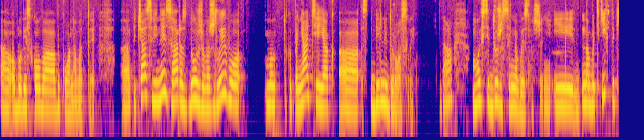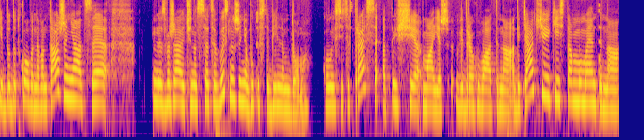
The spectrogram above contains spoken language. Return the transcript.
е, обов'язково виконувати. Е, Під час війни зараз дуже важливо таке поняття, як е, стабільний дорослий. Да? Ми всі дуже сильно виснажені. І на батьків такі додаткове навантаження це, незважаючи на все це виснаження, бути стабільним вдома. Коли всі ці стреси, а ти ще маєш відреагувати на дитячі якісь там моменти, на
